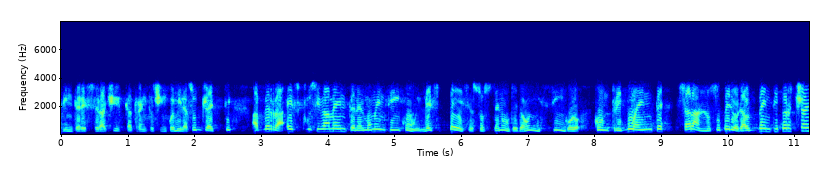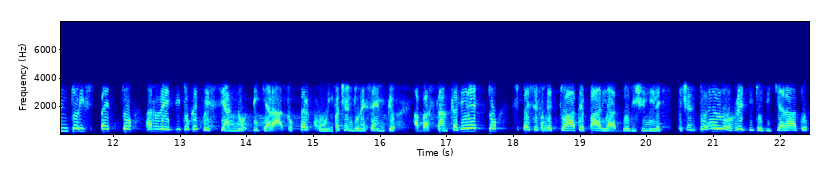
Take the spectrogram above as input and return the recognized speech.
che interesserà circa 35.000 soggetti, avverrà esclusivamente nel momento in cui le spese sostenute da ogni singolo contribuente saranno superiori al 20% rispetto al reddito che questi hanno dichiarato. Per cui, facendo un esempio abbastanza diretto, spese effettuate pari a 12.500 euro, reddito dichiarato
